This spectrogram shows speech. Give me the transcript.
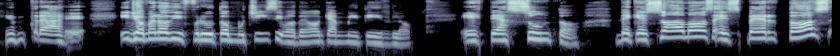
en traje, y yo me lo disfruto muchísimo, tengo que admitirlo. Este asunto de que somos expertos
